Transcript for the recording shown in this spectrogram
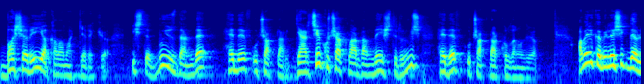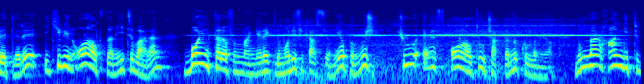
başarıyı yakalamak gerekiyor. İşte bu yüzden de hedef uçaklar, gerçek uçaklardan değiştirilmiş hedef uçaklar kullanılıyor. Amerika Birleşik Devletleri 2016'dan itibaren Boeing tarafından gerekli modifikasyonu yapılmış QF-16 uçaklarını kullanıyor. Bunlar hangi tip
